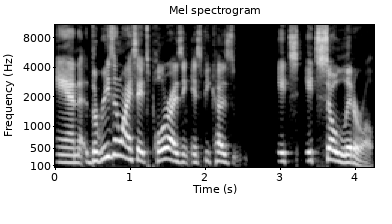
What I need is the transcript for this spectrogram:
and the reason why I say it's polarizing is because it's it's so literal.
